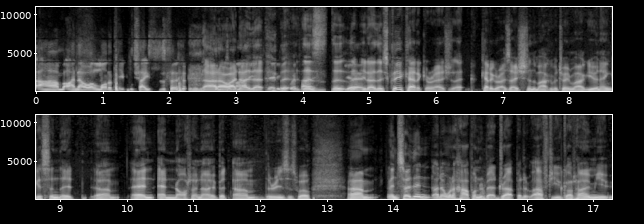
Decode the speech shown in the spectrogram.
Um, I know a lot of people chase. No, no, I know that. There's, there's yeah. you know, there's clear categorization, in the market between wagyu and Angus, and um, and and not. I know, but um, there is as well. Um, and so then I don't want to harp on about drought, but after you got home, you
